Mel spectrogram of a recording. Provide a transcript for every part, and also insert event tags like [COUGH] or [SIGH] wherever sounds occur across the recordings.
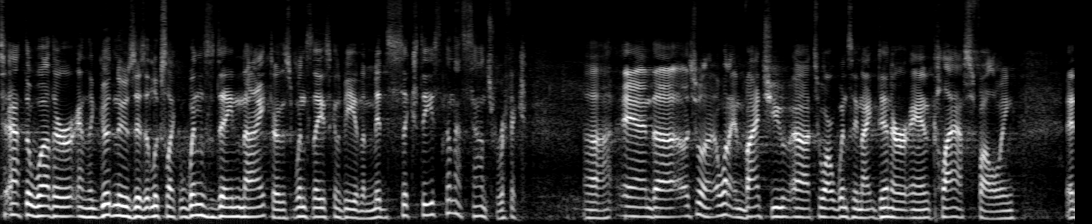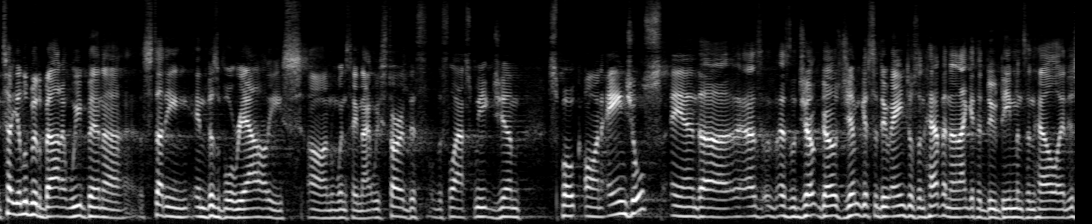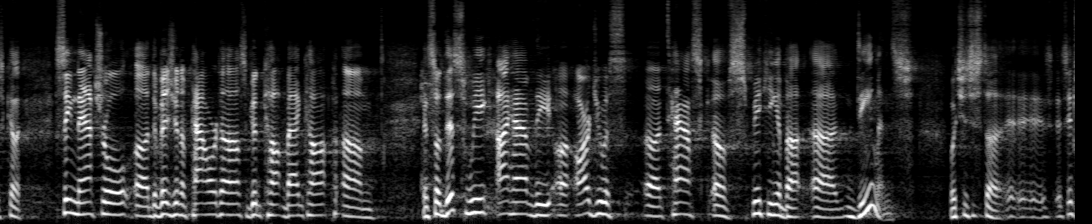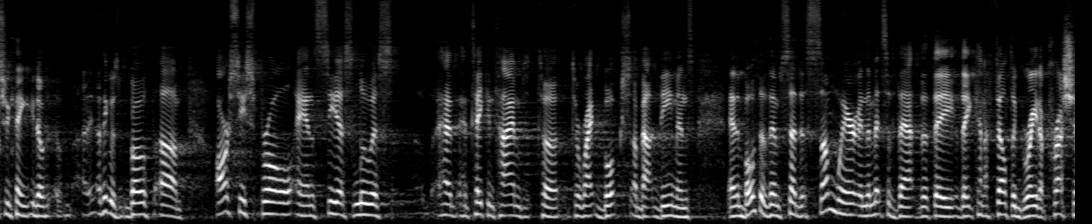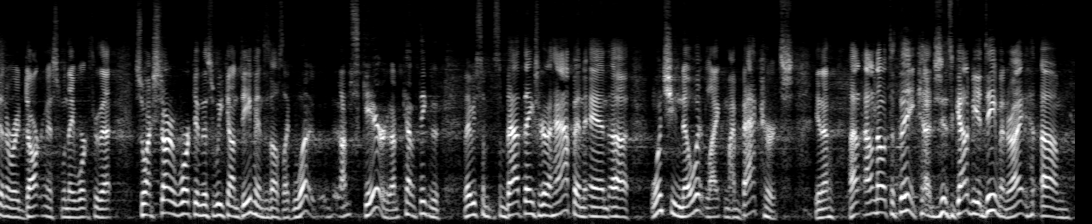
Looked at the weather, and the good news is it looks like Wednesday night, or this Wednesday is going to be in the mid 60s. Doesn't that sound terrific? Uh, and uh, I, just wanna, I want to invite you uh, to our Wednesday night dinner and class following and tell you a little bit about it. We've been uh, studying invisible realities on Wednesday night. We started this, this last week. Jim spoke on angels, and uh, as, as the joke goes, Jim gets to do angels in heaven, and I get to do demons in hell, and just kind of seemed natural uh, division of power to us good cop, bad cop. Um, and so this week I have the uh, arduous uh, task of speaking about uh, demons, which is just a it's, it's interesting thing. You know, I think it was both um, R.C. Sproul and C.S. Lewis had, had taken time to, to write books about demons. And both of them said that somewhere in the midst of that, that they, they kind of felt a great oppression or a darkness when they worked through that. So I started working this week on demons, and I was like, what? I'm scared. I'm kind of thinking that maybe some, some bad things are going to happen. And uh, once you know it, like my back hurts. You know, I, I don't know what to think. It's got to be a demon, right? Um,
